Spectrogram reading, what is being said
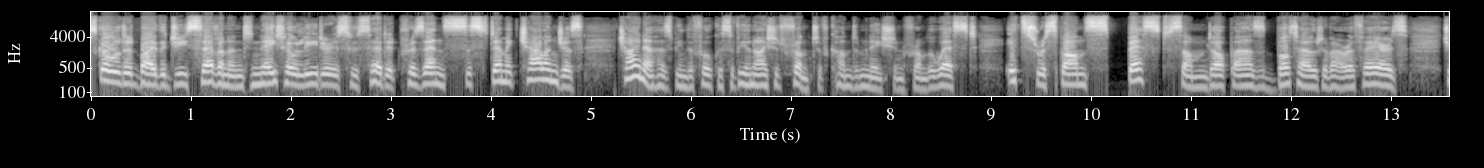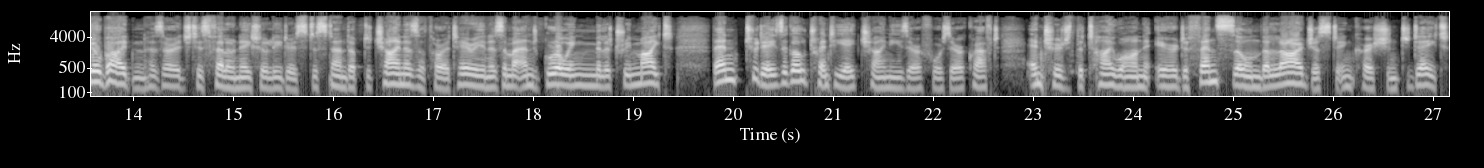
Scolded by the G7 and NATO leaders who said it presents systemic challenges, China has been the focus of a united front of condemnation from the West. Its response best summed up as butt out of our affairs. Joe Biden has urged his fellow NATO leaders to stand up to China's authoritarianism and growing military might. Then, two days ago, 28 Chinese Air Force aircraft entered the Taiwan air defense zone, the largest incursion to date.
